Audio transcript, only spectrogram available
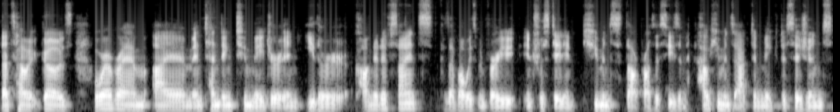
that's how it goes. Wherever I am, I am intending to major in either cognitive science, because I've always been very interested in humans' thought processes and how humans act and make decisions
